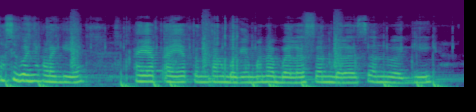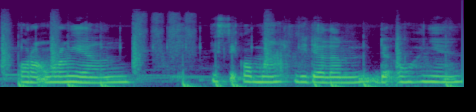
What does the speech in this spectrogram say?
masih banyak lagi ya ayat-ayat tentang bagaimana balasan-balasan bagi orang-orang yang istiqomah di dalam dakwahnya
